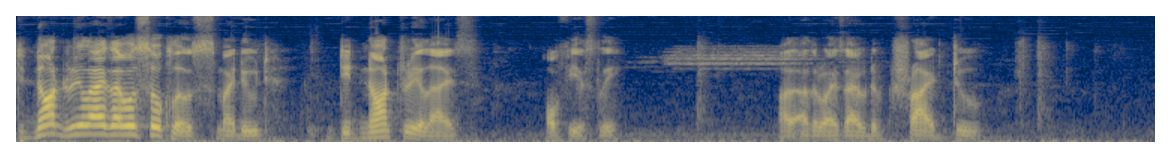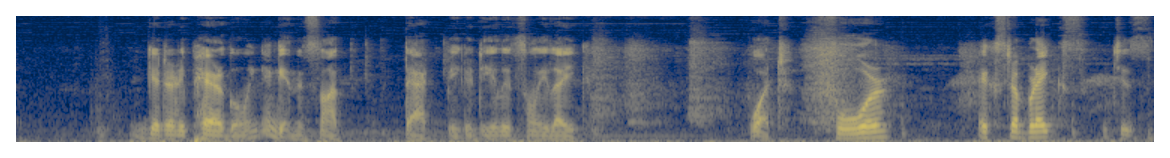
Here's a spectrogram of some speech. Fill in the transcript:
Did not realize I was so close, my dude. Did not realize, obviously. Otherwise I would have tried to get a repair going. Again, it's not that big a deal. It's only like, what, four extra breaks? Which is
